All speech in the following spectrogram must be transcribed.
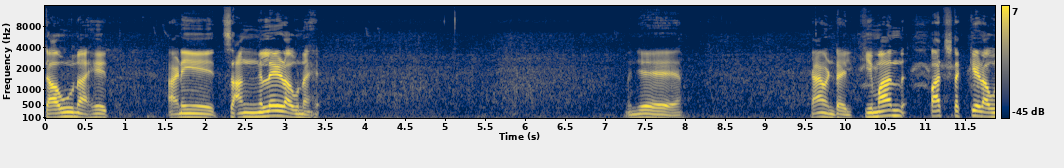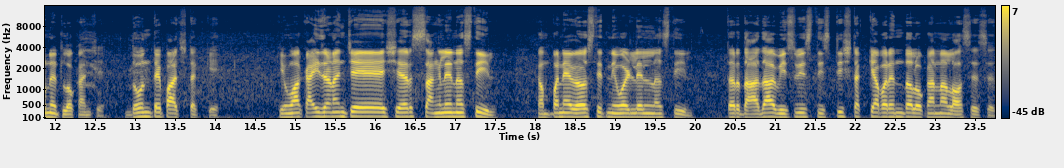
डाऊन आहेत आणि चांगले डाऊन आहेत. म्हणजे काय म्हणता येईल? किमान पाच टक्के डाऊन आहेत लोकांचे. दोन ते पाच टक्के. किंवा काही जणांचे शेअर्स चांगले नसतील कंपन्या व्यवस्थित निवडलेल्या नसतील तर दहा दहा वीस वीस तीस तीस टक्क्यापर्यंत लोकांना लॉसेस आहेत.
